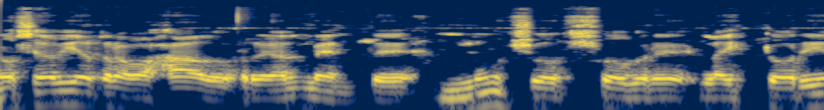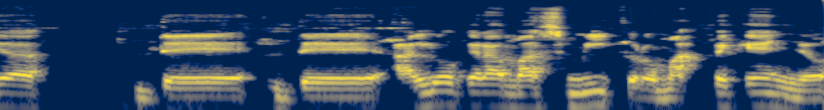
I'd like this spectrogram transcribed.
No se había trabajado realmente mucho sobre la historia de, de algo que era más micro, más pequeño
